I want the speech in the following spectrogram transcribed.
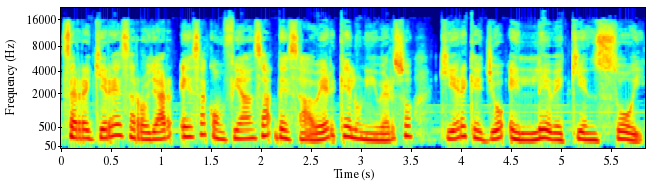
se requiere desarrollar esa confianza de saber que el universo quiere que yo eleve quien soy,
